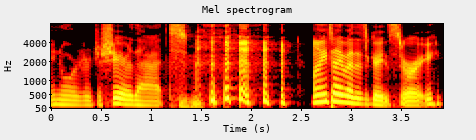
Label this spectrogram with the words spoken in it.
in order to share that. Let me tell you about this great story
